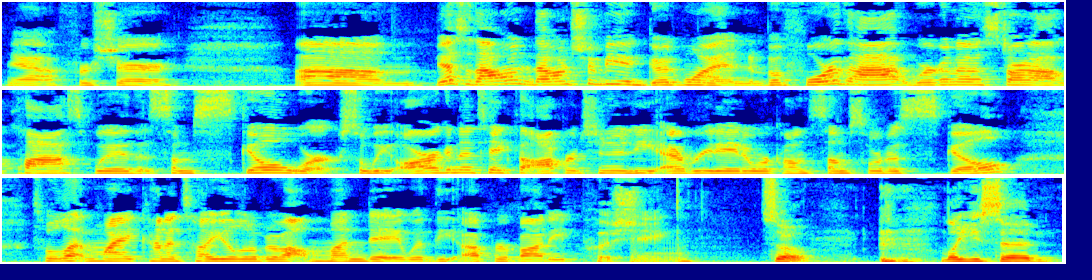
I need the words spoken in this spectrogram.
Yeah, for sure. Um, yeah, so that one that one should be a good one. Before that, we're gonna start out class with some skill work. So we are gonna take the opportunity every day to work on some sort of skill. So we'll let Mike kind of tell you a little bit about Monday with the upper body pushing. So, like you said,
